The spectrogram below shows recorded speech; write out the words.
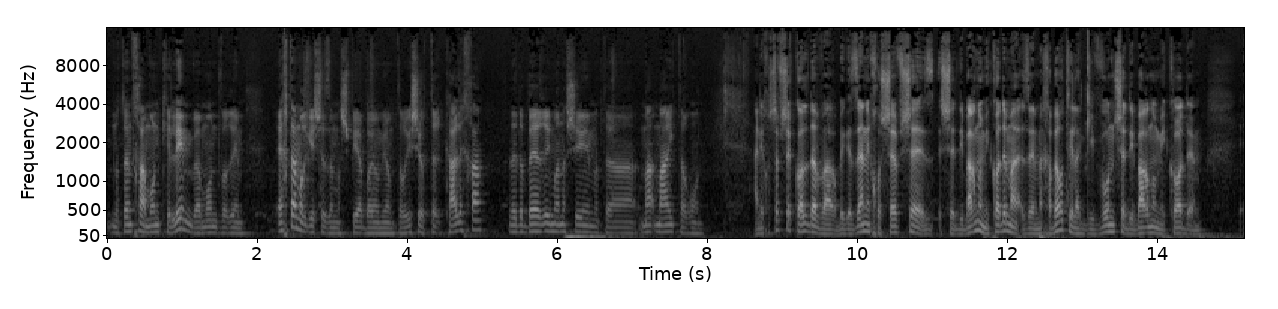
נותן לך המון כלים והמון דברים. איך אתה מרגיש שזה משפיע ביום-יום? אתה מרגיש שיותר קל לך לדבר עם אנשים? אתה... מה, מה היתרון? אני חושב שכל דבר, בגלל זה אני חושב ש, שדיברנו מקודם, זה מחבר אותי לגיוון שדיברנו מקודם. Uh,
